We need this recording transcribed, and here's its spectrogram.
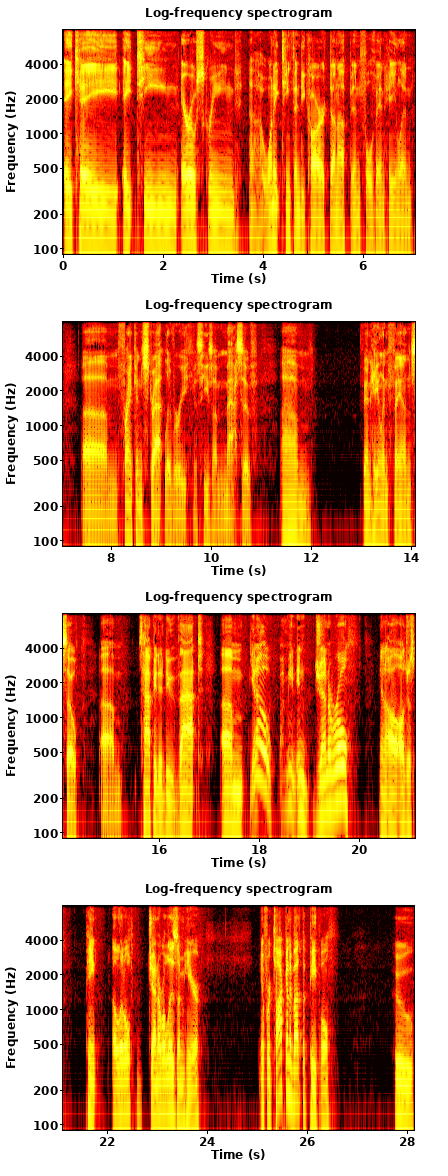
AK 18 arrow screened uh, 118th Indy car done up in full Van Halen um, Frankenstrat livery because he's a massive um, Van Halen fan. So um, was happy to do that. Um, you know, I mean, in general, and I'll, I'll just paint a little generalism here. If we're talking about the people who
